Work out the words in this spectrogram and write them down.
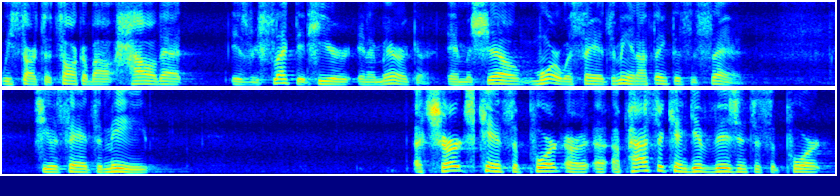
we start to talk about how that is reflected here in America. And Michelle Moore was saying to me, and I think this is sad. She was saying to me, a church can support, or a, pastor can give vision to support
